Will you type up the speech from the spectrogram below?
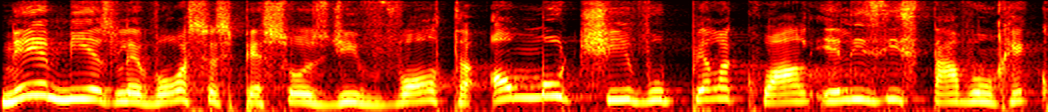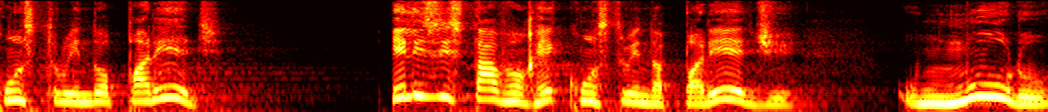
Neemias levou essas pessoas de volta ao motivo pela qual eles estavam reconstruindo a parede. Eles estavam reconstruindo a parede, o muro,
